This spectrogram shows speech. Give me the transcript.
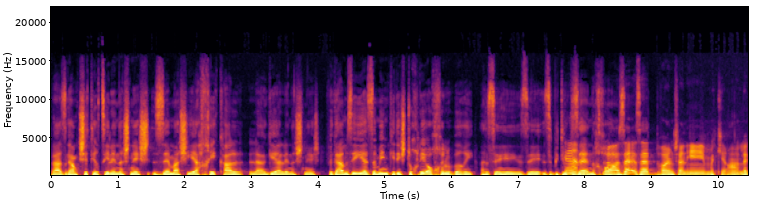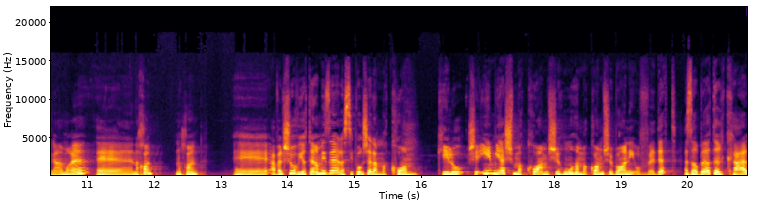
ואז גם כשתרצי לנשנש, זה מה שיהיה הכי קל להגיע לנשנש, וגם זה יהיה זמין כדי שתאכלי אוכל בריא. אז זה, זה, זה בדיוק כן, זה, נכון? לא, זה, זה דברים שאני מכירה לגמרי. אה, נכון, נכון. אה, אבל שוב, יותר מזה, על הסיפור של המקום. כאילו, שאם יש מקום שהוא המקום שבו אני עובדת, אז הרבה יותר קל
